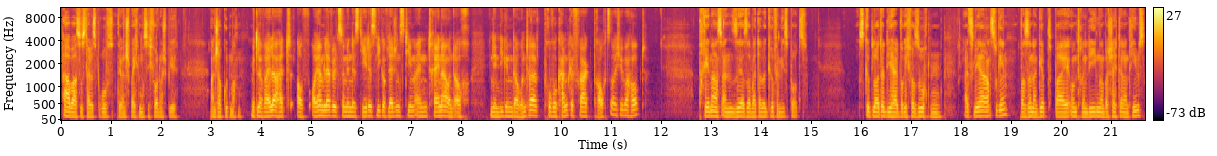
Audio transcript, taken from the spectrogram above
aber es ist Teil des Berufs, dementsprechend muss ich vor dem Spiel meinen Job gut machen. Mittlerweile hat auf eurem Level zumindest jedes League of Legends Team einen Trainer und auch in den Ligen darunter provokant gefragt, braucht es euch überhaupt? Trainer ist ein sehr, sehr weiter Begriff im E-Sports. Es gibt Leute, die halt wirklich versuchen, als Lehrer ranzugehen, was Sinn ergibt bei unteren Ligen und bei schlechteren Teams.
